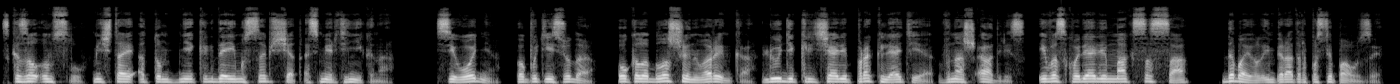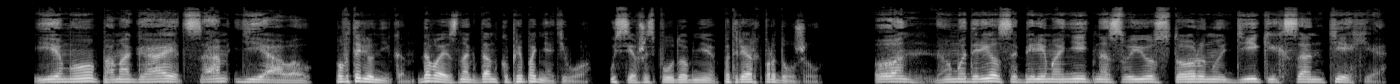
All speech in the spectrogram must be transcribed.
сказал он вслух, мечтая о том дне, когда ему сообщат о смерти Никона. «Сегодня, по пути сюда, Около блошиного рынка люди кричали проклятия в наш адрес и восхваляли Макса Са, добавил император после паузы. «Ему помогает сам дьявол», — повторил Никон, давая знак Данку приподнять его. Усевшись поудобнее, патриарх продолжил. «Он умудрился переманить на свою сторону диких сантехи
